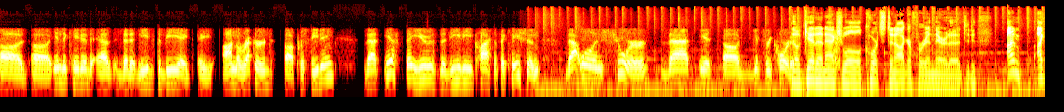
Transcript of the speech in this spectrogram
uh, uh, indicated as that it needs to be a, a on the record uh, proceeding, that if they use the DV classification, that will ensure that it uh, gets recorded. They'll get an actual court stenographer in there to, to do. I'm I,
